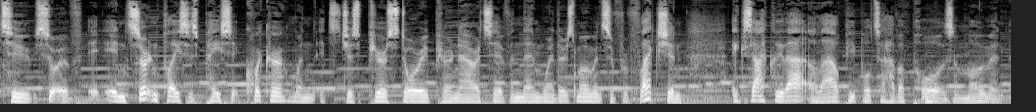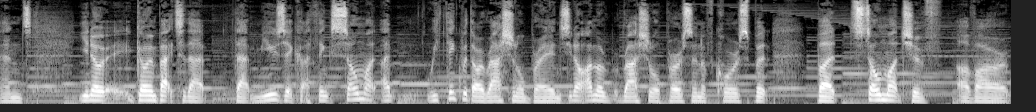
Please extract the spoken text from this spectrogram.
to sort of in certain places pace it quicker when it's just pure story pure narrative and then when there's moments of reflection exactly that allow people to have a pause a moment and you know going back to that that music i think so much I, we think with our rational brains you know i'm a rational person of course but but so much of of our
